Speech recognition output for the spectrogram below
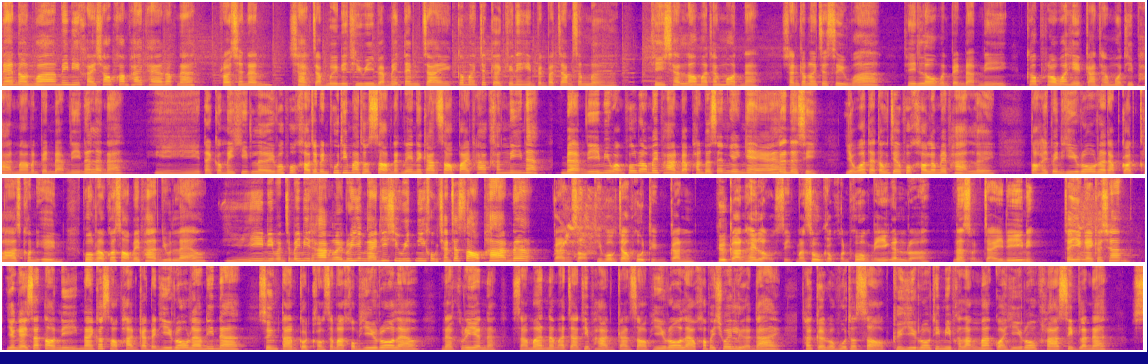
แน่นอนว่าไม่มีใครชอบความพ่ายแพ้หรอกนะ เพราะฉะนั้นฉากจับมือในทีวีแบบไม่เต็มใจก็มักจะเกิดขึ้นให้เห็นเป็นประจำเสมอ ที่ฉันเล่ามาทั้งหมดน่ะ ฉันกำลังจะสื่อว่าที่โลกมันเป็นแบบนี้ ก็เพราะว่าเหตุการณ์ทั้งหมดที่ผ่านมามันเป็นแบบนี้นั่นแหละนะอีแต่ก็ไม่คิดเลยว่าพวกเขาจะเป็นผู้ที่มาทดสอบนักเรียนในการสอบปลายภาคครั้งนี้น่ะ แบบนี้มีหวังพวกเราไม่ผ่านแบบพันเปอร์เซ็นต์แง่ๆนั่นน่ะสิอย่าว่าแต่ต้องเจอพวกเขาแล้วไม่ผ่านเลย ต่อให้เป็นฮีโร่ระดับก็อดคลาสคนอื่น พวกเราก็สอบไม่ผ่านอยู่แล้วอีนี่มันจะไม่มีทางเลยหรือยังไงที่ชีวิตนี้ของฉันจะสอบผ่านนะการสอบที่พวกเจ้าพูดถึงกัน คือการให้เหล่าศิษย์มาสู้กับคนพวกนี้งั้นเหรอ น่าสนใจดีนี่ จะยังไงก็ช่าง ยังไงซะตอนนี้นายก็สอบผ่านการเป็นฮีโร่แล้วนี่นา ซึ่งตามกฎของสมาคมฮีโร่แล้ว นักเรียนน่ะสามารถนำอาจารย์ที่ผ่านการสอบฮีโร่แล้วเข้าไปช่วยเหลือได้ ถ้าเกิดว่าผู้ทดสอบคือฮีโร่ที่มีพลังมากกว่าฮีโร่คลาสสิบละนะ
